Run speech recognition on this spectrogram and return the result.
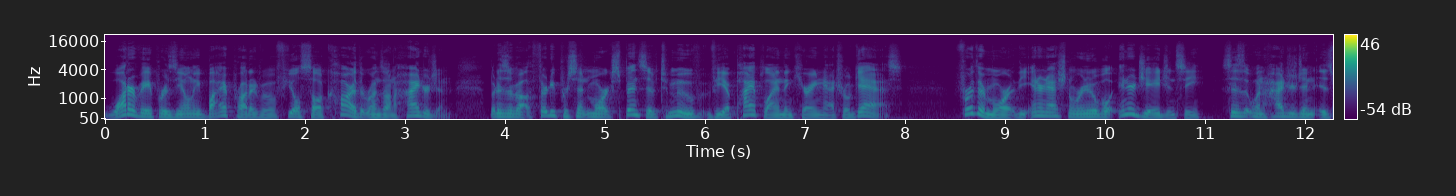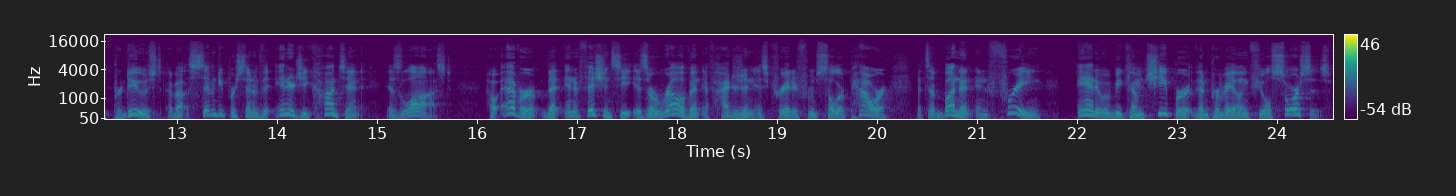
Water vapor is the only byproduct of a fuel cell car that runs on hydrogen, but is about 30% more expensive to move via pipeline than carrying natural gas. Furthermore, the International Renewable Energy Agency says that when hydrogen is produced, about 70% of the energy content is lost. However, that inefficiency is irrelevant if hydrogen is created from solar power that's abundant and free, and it would become cheaper than prevailing fuel sources.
